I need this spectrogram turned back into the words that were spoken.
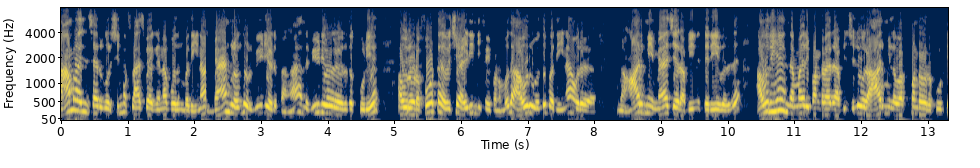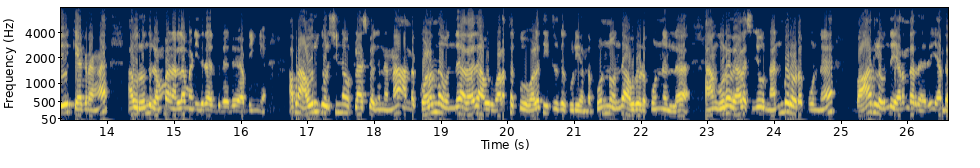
ராமராஜன் சாருக்கு ஒரு சின்ன ஃபிளாஷ்பேக் என்ன போகுதுன்னு பார்த்தீங்கன்னா பேங்க்ல வந்து ஒரு வீடியோ எடுப்பாங்க. அந்த வீடியோ எடுக்கக்கூடிய அவரோட போட்டோ வச்சு ஐடென்டிஃபை பண்ணும்போது அவர் வந்து பார்த்தீங்கன்னா ஒரு ஆர்மி மேஜர் அப்படின்னு தெரிய வருது. அவர் ஏன் இந்த மாதிரி பண்றாரு அப்படின்னு சொல்லி ஒரு ஆர்மியில ஒர்க் பண்றவரை கூட்டி கேட்கறாங்க அவர் வந்து ரொம்ப நல்ல மனிதரா இருக்கிறாரு அப்படிங்க. அப்புறம் அவருக்கு ஒரு சின்ன ஒரு ஃபிளாஷ்பேக் என்னன்னா அந்த குழந்தை வந்து அதாவது அவர் வளர்த்த வளர்த்திட்டு இருக்கக்கூடிய அந்த பொண்ணு வந்து அவரோட பொண்ணு இல்லை. அவங்க கூட வேலை செஞ்ச ஒரு நண்பரோட பொண்ணு பார்ல வந்து இறந்துடுறாரு. அந்த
